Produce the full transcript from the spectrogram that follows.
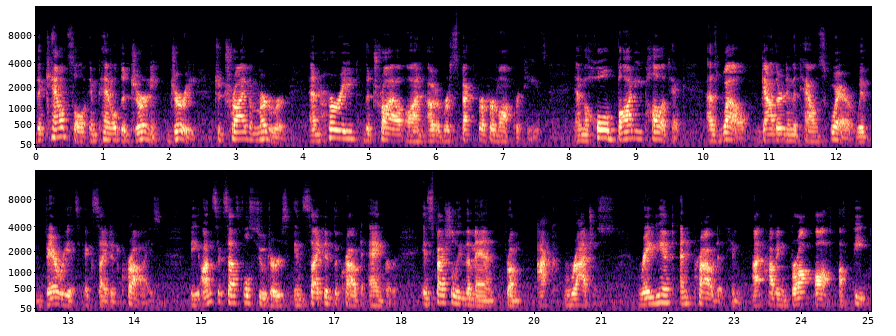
the council impaneled the journey, jury to try the murderer and hurried the trial on out of respect for Hermocrates, and the whole body politic as well gathered in the town square with various excited cries. The unsuccessful suitors incited the crowd to anger, especially the man from Acragas, radiant and proud at him at having brought off a feat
